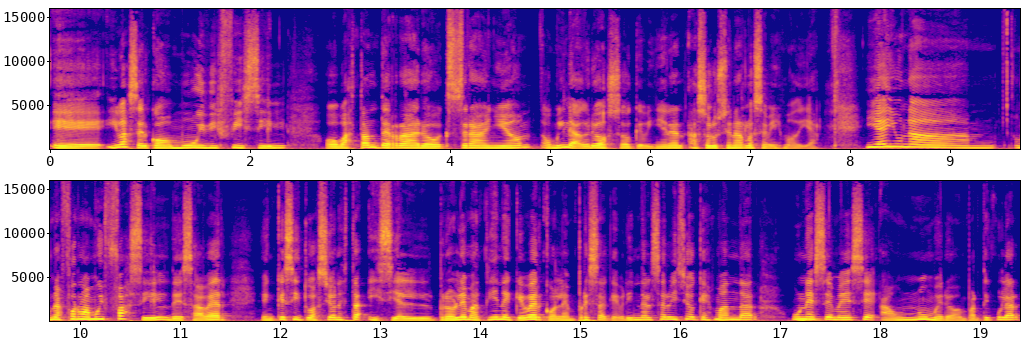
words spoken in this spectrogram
eh, iba a ser como muy difícil o bastante raro, extraño o milagroso que vinieran a solucionarlo ese mismo día. Y hay una, una forma muy fácil de saber en qué situación está y si el problema tiene que ver con la empresa que brinda el servicio, que es mandar un SMS a un número en particular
